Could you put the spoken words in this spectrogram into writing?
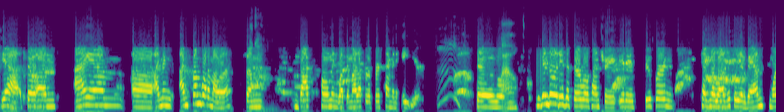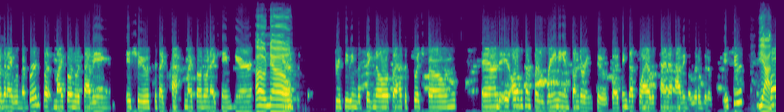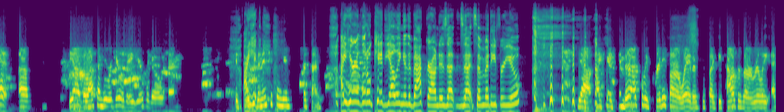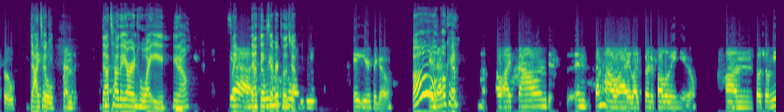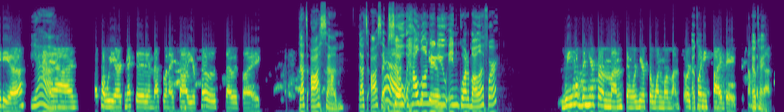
Yeah. So um, I am. Uh, I'm in. I'm from Guatemala. So I'm back home in Guatemala for the first time in eight years. So Wow. even though it is a third world country, it is super technologically advanced more than I remembered. But my phone was having issues because I cracked my phone when I came here Oh no. receiving the signal, so I had to switch phones. And it all of a sudden started raining and thundering too. So I think that's why I was kind of having a little bit of issues. Yeah. But um, yeah, the last time we were here was eight years ago, and then it's, it's hear- been interesting first time. I hear a little kid yelling in the background. Is that is that somebody for you? Yeah, my kids, and they're actually pretty far away. There's just like these houses are really echo That's echo friendly. That's how they are in Hawaii. You know, it's yeah, like and so nothing's ever closed up. Eight years ago. Oh, okay. how I found, and somehow I like started following you on social media, Yeah, and that's how we are connected. And that's when I saw your post. I was like, that's awesome. Um, that's awesome. Yeah, so, how long you. are you in Guatemala for? we have been here for a month, and we're here for one more month, or Okay. 25 days, or something Okay. like that.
